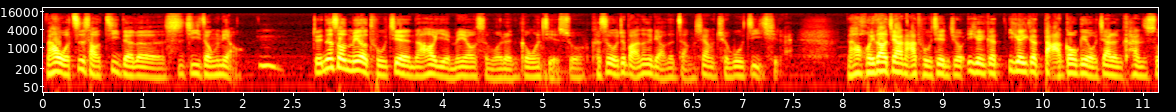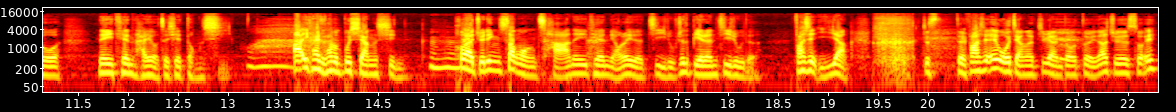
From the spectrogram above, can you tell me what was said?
然后我至少记得了十几种鸟。嗯，对，那时候没有图鉴，然后也没有什么人跟我解说，可是我就把那个鸟的长相全部记起来。然后回到家拿图鉴，就一个一个一个一个打勾给我家人看，说那一天还有这些东西。哇！啊，一开始他们不相信，后来决定上网查那一天鸟类的记录，就是别人记录的，发现一样，就是对，发现哎，我讲的居然都对，然后觉得说哎。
